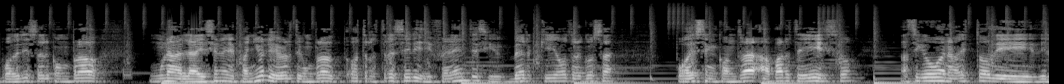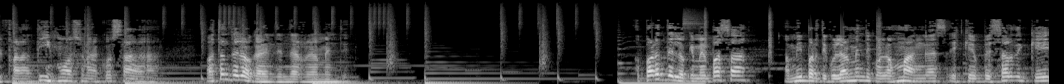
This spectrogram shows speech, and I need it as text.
podrías haber comprado una la edición en español y haberte comprado otras tres series diferentes y ver qué otra cosa podés encontrar aparte de eso. Así que bueno, esto de, del fanatismo es una cosa bastante loca de entender realmente. Aparte lo que me pasa a mí particularmente con los mangas es que a pesar de que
